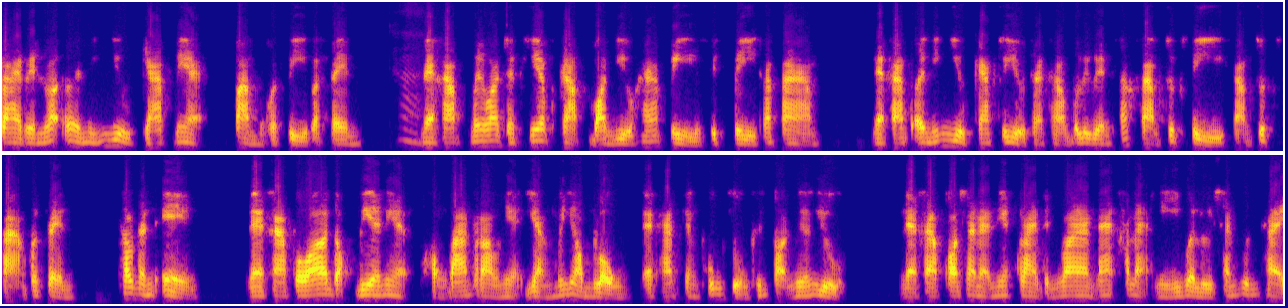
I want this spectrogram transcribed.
กลายเป็นว่า earning yield gap เนี่ยต่ำกว่า4%นะครับไม่ว่าจะเทียบกับบอลยู5ปีหรือ10 ปีก็ตามนะครับ earning yield gap จะอยู่แถวๆบริเวณสัก 3.4 3.3%เท่านั้นเองนะครับเพราะว่าดอกเบี้ยเนี่ยของบ้านเราเนี่ยยังไม่ยอมลงนะครับยังพุ่งสูงขึ้นต่อเนื่องอยู่นะครับเพราะฉะนั้นเนี่ยกลายเป็นว่าณขณะนี้ valuation หุ้นไทย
